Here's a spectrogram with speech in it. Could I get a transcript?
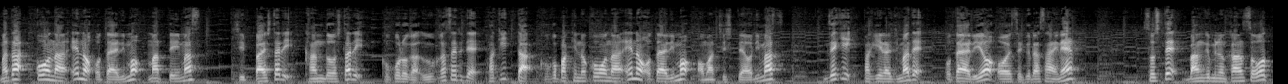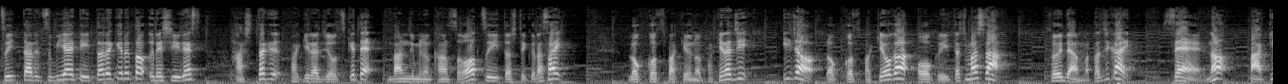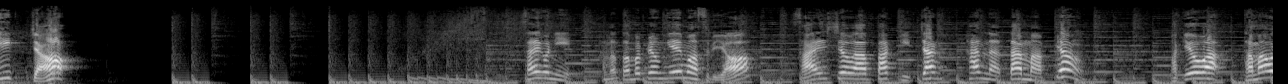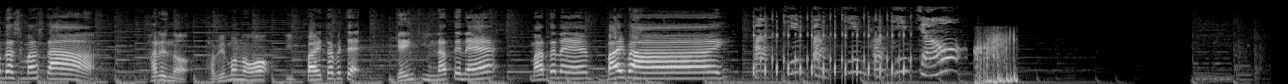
また、コーナーへのお便りも待っています。失敗したり、感動したり、心が動かされてパキッたココパキのコーナーへのお便りもお待ちしております。ぜひ、パキラジまでお便りをお寄せくださいね。そして番組の感想をツイッターでつぶやいていただけると嬉しいです。ハッシュタグパキラジをつけて番組の感想をツイートしてください。肋骨パキオのパキラジ。以上、肋骨パキオがお送りいたしました。それではまた次回。せーの、パキッチャオ最後に花束ぴょんゲームをするよ最初はパキちゃん花玉ぴょんパケオは玉を出しました春の食べ物をいっぱい食べて元気になってね。またね。バイバーイ。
